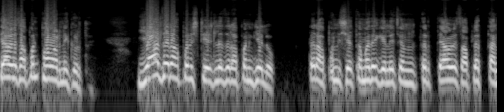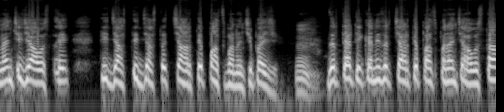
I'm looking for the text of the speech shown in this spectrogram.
त्यावेळेस आपण फवारणी करतोय या जर आपण स्टेजला जर आपण गेलो तर आपण शेतामध्ये गेल्याच्यानंतर त्यावेळेस आपल्या तणांची जी अवस्था आहे ती जास्तीत जास्त चार ते पाच पानांची पाहिजे. जर त्या ठिकाणी जर चार ते पाच पानांची अवस्था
